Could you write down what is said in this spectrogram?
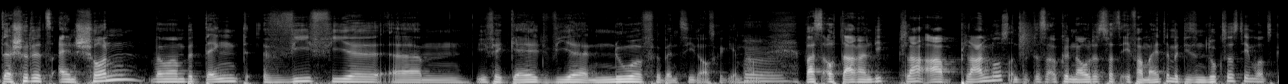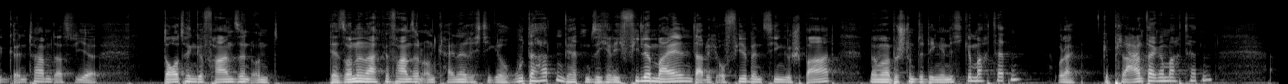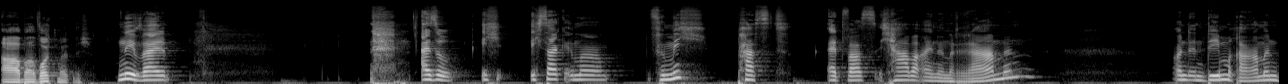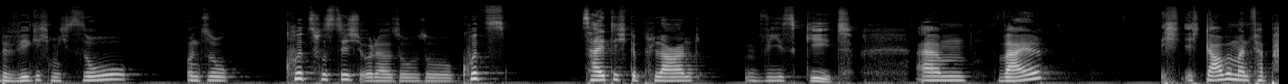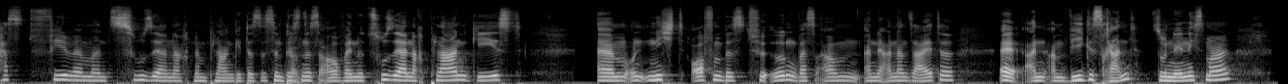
da schüttelt es einen schon, wenn man bedenkt, wie viel, ähm, wie viel Geld wir nur für Benzin ausgegeben haben. Was auch daran liegt, klar, A, planlos und das ist auch genau das, was Eva meinte, mit diesem Luxus, den wir uns gegönnt haben, dass wir dorthin gefahren sind und der Sonne nachgefahren sind und keine richtige Route hatten. Wir hätten sicherlich viele Meilen, dadurch auch viel Benzin gespart, wenn wir bestimmte Dinge nicht gemacht hätten oder geplanter gemacht hätten. Aber wollten wir halt nicht. Nee, weil, also ich, ich sag immer, für mich passt etwas, ich habe einen Rahmen und in dem Rahmen bewege ich mich so und so kurzfristig oder so, so kurzzeitig geplant, wie es geht. Ähm, weil ich, ich glaube, man verpasst viel, wenn man zu sehr nach einem Plan geht. Das ist im Ganz Business klar. auch. Wenn du zu sehr nach Plan gehst ähm, und nicht offen bist für irgendwas am, an der anderen Seite, äh, an, am Wegesrand, so nenne ich es mal,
